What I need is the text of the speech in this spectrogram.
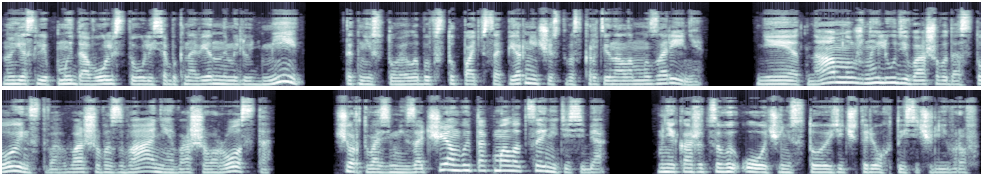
Но если б мы довольствовались обыкновенными людьми, так не стоило бы вступать в соперничество с кардиналом Мазарини. Нет, нам нужны люди вашего достоинства, вашего звания, вашего роста. Черт возьми, зачем вы так мало цените себя? Мне кажется, вы очень стоите четырех тысяч ливров.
